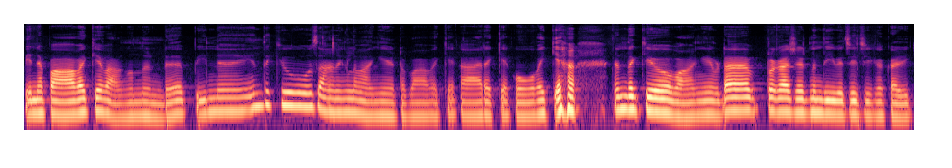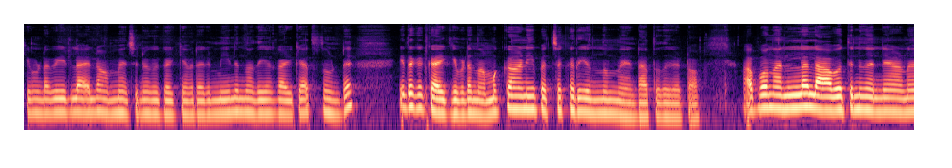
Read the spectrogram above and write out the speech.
പിന്നെ പാവയ്ക്ക വാങ്ങുന്നുണ്ട്. പിന്നെ എന്തൊക്കെയോ സാധനങ്ങൾ വാങ്ങി കേട്ടോ. പാവയ്ക്ക കാരയ്ക്ക കോവയ്ക്ക എന്തൊക്കെയോ വാങ്ങി. ഇവിടെ പ്രകാശേട്ടനും ദീപ ചേച്ചിയൊക്കെ കഴിക്കും. ഇവിടെ വീട്ടിലായാലും അമ്മ അച്ഛനൊക്കെ കഴിക്കും. അവരാരും മീനൊന്നും അധികം കഴിക്കാത്തതുകൊണ്ട് ഇതൊക്കെ കഴിക്കും. ഇവിടെ നമുക്കാണ് ഈ പച്ചക്കറിയൊന്നും വേണ്ടാത്തത് കേട്ടോ. അപ്പോൾ നല്ല ലാഭത്തിന് തന്നെയാണ്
